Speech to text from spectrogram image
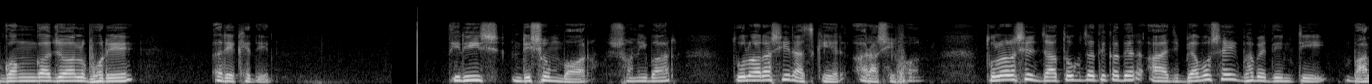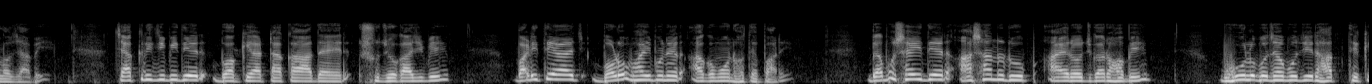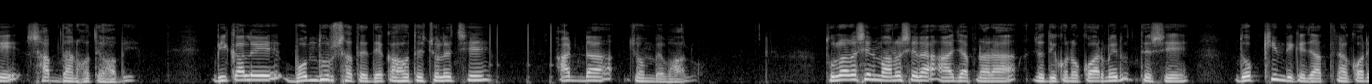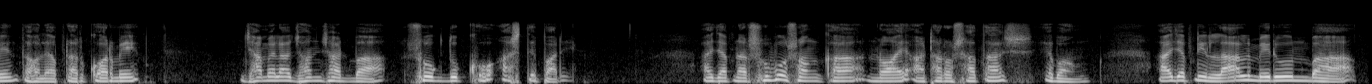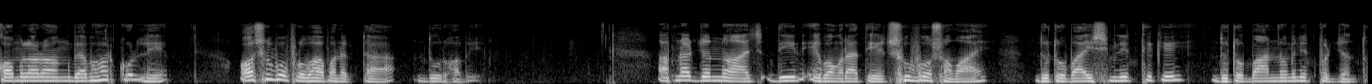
গঙ্গা জল ভরে রেখে দিন। তিরিশ ডিসেম্বর, শনিবার, তুলারাশির আজকের রাশিফল। তুলারাশির জাতক জাতিকাদের আজ ব্যবসায়িকভাবে দিনটি ভালো যাবে। চাকরিজীবীদের বকেয়া টাকা আদায়ের সুযোগ আসবে। বাড়িতে আজ বড় ভাই বোনের আগমন হতে পারে। ব্যবসায়ীদের আশানুরূপ আয় রোজগার হবে। ভুল বোঝাবুঝির হাত থেকে সাবধান হতে হবে। বিকালে বন্ধুর সাথে দেখা হতে চলেছে। আড্ডা জমবে ভালো। তুলারাশির মানুষেরা আজ আপনারা যদি কোনো কর্মের উদ্দেশ্যে দক্ষিণ দিকে যাত্রা করেন, তাহলে আপনার কর্মে ঝামেলা, ঝঞ্ঝাট বা শোক দুঃখ আসতে পারে। আজ আপনার শুভ সংখ্যা নয়, আঠারো, সাতাশ এবং আজ আপনি লাল, মেরুন বা কমলা রং ব্যবহার করলে অশুভ প্রভাব অনেকটা দূর হবে। আপনার জন্য আজ দিন এবং রাতের শুভ সময়। দুটো বাইশ মিনিট থেকে দুটো বান্ন মিনিট পর্যন্ত।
